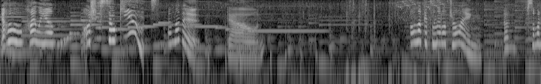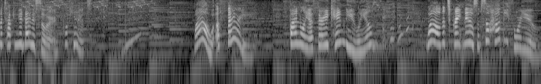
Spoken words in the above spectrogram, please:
Yahoo! Hi Liam! Oh, she's so cute! I love it. Down. Oh look, it's a little drawing someone attacking a dinosaur. How cute. Wow, a fairy! Finally, a fairy came to you, Liam. Wow, that's great news. I'm so happy for you.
